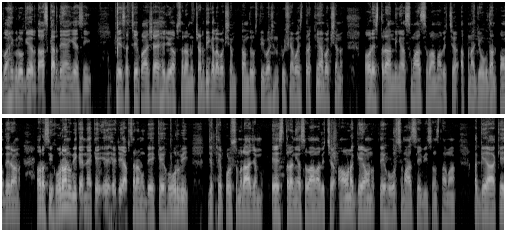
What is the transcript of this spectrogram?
ਵਾਹਿਗੁਰੂ ਅੱਗੇ ਅਰਦਾਸ ਕਰਦੇ ਆਂਗੇ ਅਸੀਂ ਕਿ ਸੱਚੇ ਪਾਤਸ਼ਾਹ ਇਹੋ ਜਿਹੇ ਅਫਸਰਾਂ ਨੂੰ ਚੜ੍ਹਦੀ ਕਲਾ ਬਖਸ਼ਣ, ਤੰਦਰੁਸਤੀ ਬਖਸ਼ਣ, ਖੁਸ਼ੀਆਂ ਬਖਸ਼, ਤਰੱਕੀਆਂ ਬਖਸ਼ਣ ਔਰ ਇਸ ਤਰ੍ਹਾਂ ਦੀਆਂ ਸਮਾਜ ਸੇਵਾਵਾਂ ਵਿੱਚ ਆਪਣਾ ਯੋਗਦਾਨ ਪਾਉਂਦੇ ਰਹਿਣ ਔਰ ਅਸੀਂ ਹੋਰਾਂ ਨੂੰ ਵੀ ਕਹਿੰਦੇ ਹਾਂ ਕਿ ਇਹੋ ਜਿਹੇ ਅਫਸਰਾਂ ਨੂੰ ਦੇਖ ਕੇ ਹੋਰ ਵੀ ਜਿੱਥੇ ਪੁਲਿਸ ਮੁਲਾਜ਼ਮ ਇਸ ਤਰ੍ਹਾਂ ਦੀਆਂ ਸੇਵਾਵਾਂ ਵਿੱਚ ਆਉਣ, ਅੱਗੇ ਆਉਣ ਤੇ ਹੋਰ ਸਮਾਜ ਸੇਵੀ ਸੰਸਥਾਵਾਂ ਅੱਗੇ ਆ ਕੇ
